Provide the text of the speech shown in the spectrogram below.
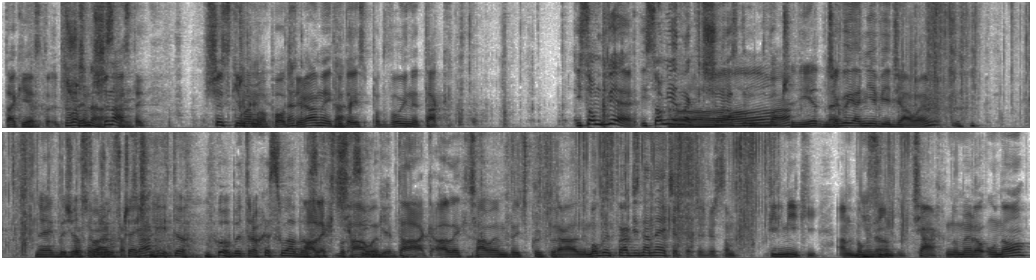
Tak jest. Przepraszam, trzynastej. Wszystkie okay, mamy pootwierane tak? i tutaj tak. jest podwójny, tak. I są dwie. I są jednak w trzynastym dwa, czego ja nie wiedziałem. No jakbyś Proszę otworzył wcześniej, to byłoby trochę słabo Ale chciałem, tak, ale chciałem być kulturalny. Mogłem sprawdzić na necie przecież, wiesz, są filmiki, unboxingi. No. Ciach, numero uno.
